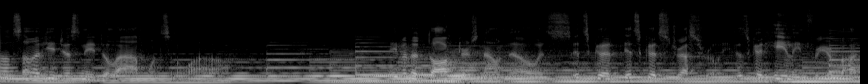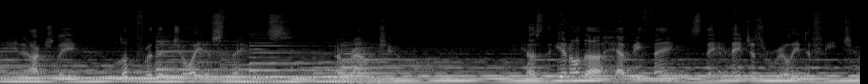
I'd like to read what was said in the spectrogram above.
know, and some of you just need to laugh once in a while. Even the doctors now know it's, it's, good, it's good stress relief. It's good healing for your body to actually look for the joyous things around you. Because, you know, the heavy things, they, they just really defeat you.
